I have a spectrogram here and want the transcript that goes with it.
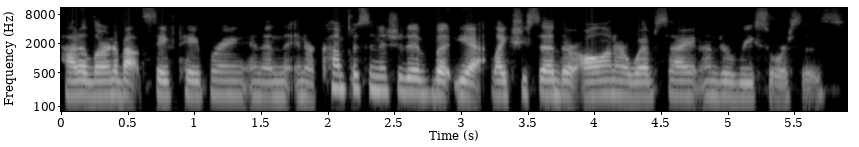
how to learn about safe tapering, and then the Inner Compass Initiative. But yeah, like she said, they're all on our website under resources.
